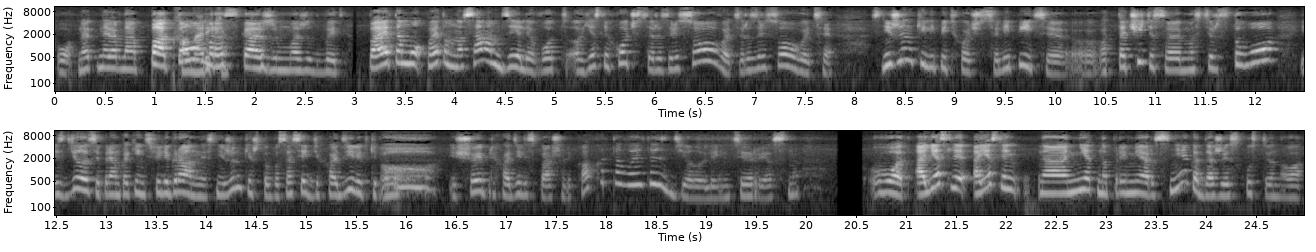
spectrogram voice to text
Вот, но это, наверное, потом Фонарики. расскажем, может быть. Поэтому, поэтому на самом деле, вот э, если хочется разрисовывать, разрисовывайте. Снежинки лепить хочется, лепите, э, отточите свое мастерство и сделайте прям какие-нибудь филигранные снежинки, чтобы соседи ходили такие, еще и приходили спрашивали, как это вы это сделали, интересно. Вот. А если, а если а, нет, например, снега, даже искусственного,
